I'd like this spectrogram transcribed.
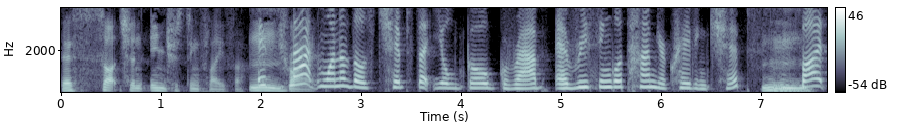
they're such an interesting flavor. Mm. It's Try not it. one of those chips that you'll go grab every single time you're craving chips, mm-hmm. Mm-hmm. but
